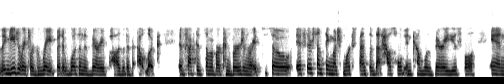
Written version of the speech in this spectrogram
the engagement rates were great, but it wasn't a very positive outlook. It affected some of our conversion rates. So if there's something much more expensive, that household income was very useful in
